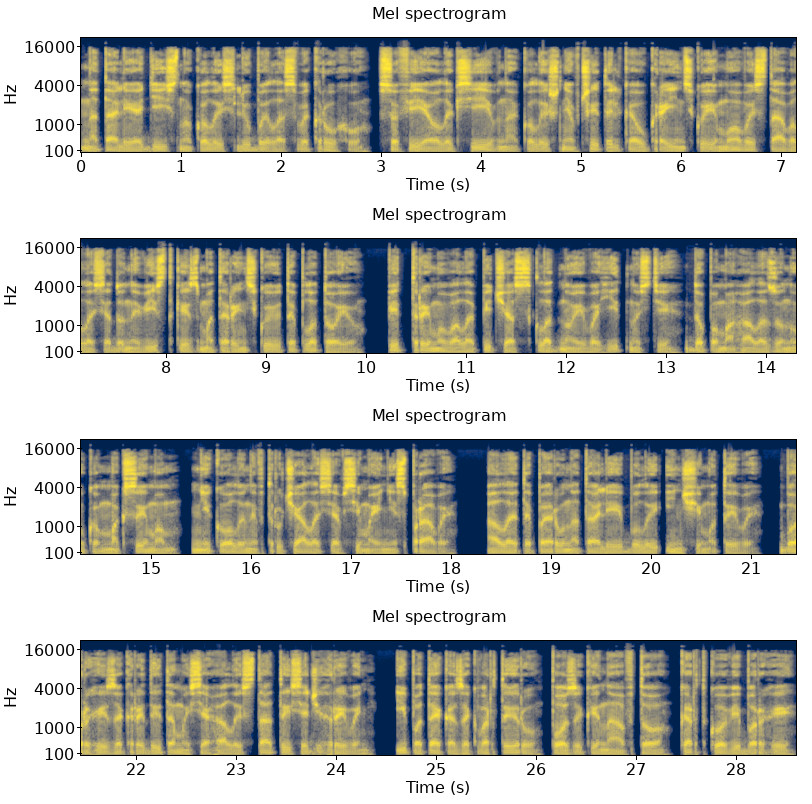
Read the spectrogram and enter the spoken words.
Наталія дійсно колись любила свекруху. Софія Олексіївна, колишня вчителька української мови, ставилася до невістки з материнською теплотою. Підтримувала під час складної вагітності, допомагала з онуком Максимом, ніколи не втручалася в сімейні справи. Але тепер у Наталії були інші мотиви. Борги за кредитами сягали 100 тисяч гривень, іпотека за квартиру, позики на авто, карткові борги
